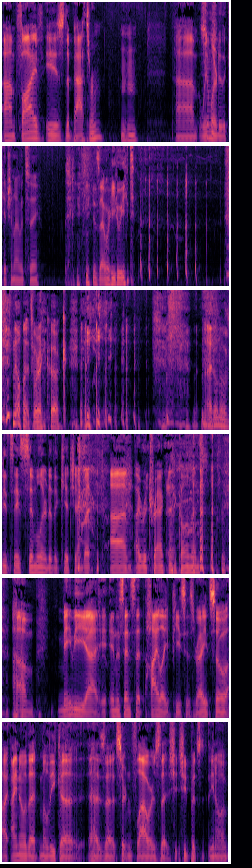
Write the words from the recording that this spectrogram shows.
Um, five is the bathroom. Mm-hmm. Um, which- Similar to the kitchen, I would say. Is that where you eat? no, that's where I cook. I don't know if you'd say similar to the kitchen, but um, I retract my comments. um, maybe uh, in the sense that highlight pieces, right? So I, I know that Malika has uh, certain flowers that she, she'd put, you know,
